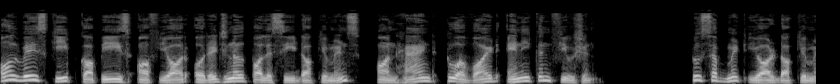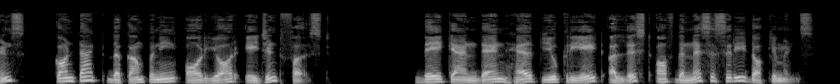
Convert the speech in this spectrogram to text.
Always keep copies of your original policy documents on hand to avoid any confusion. To submit your documents, contact the company or your agent first. They can then help you create a list of the necessary documents.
